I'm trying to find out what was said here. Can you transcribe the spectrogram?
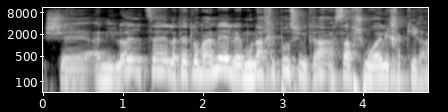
שאני לא ארצה לתת לו מענה למונח חיפוש שנקרא אסף שמואלי חקירה.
